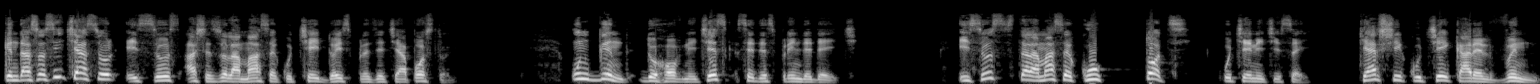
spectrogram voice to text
Când a sosit ceasul, Isus a șezut la masă cu cei 12 apostoli. Un gând duhovnicesc se desprinde de aici. Isus stă la masă cu toți ucenicii săi, chiar și cu cei care îl vând.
